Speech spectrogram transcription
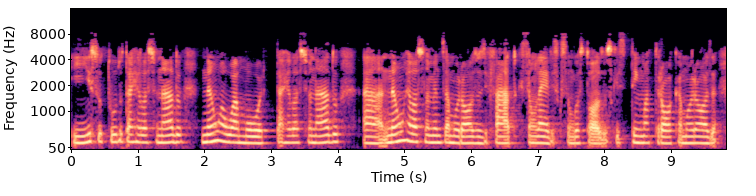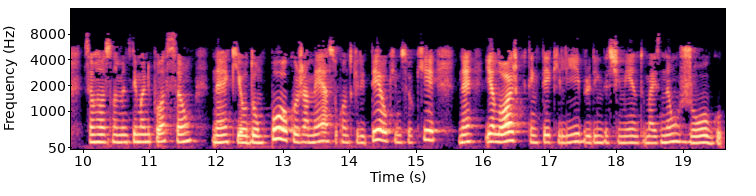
e isso tudo está relacionado não ao amor, está relacionado a não relacionamentos amorosos de fato, que são leves, que são gostosos, que tem uma troca amorosa, são relacionamentos de manipulação, né? Que eu dou um pouco, eu já meço quanto que ele deu, que não sei o quê, né? E é lógico que tem que ter equilíbrio de investimento, mas não jogo,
